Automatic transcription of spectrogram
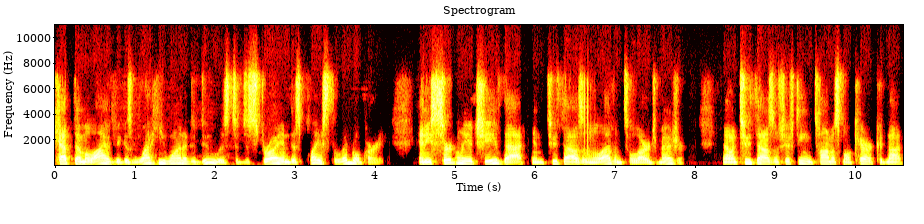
kept them alive because what he wanted to do was to destroy and displace the Liberal Party. And he certainly achieved that in 2011 to large measure. Now, in 2015, Thomas Mulcair could not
